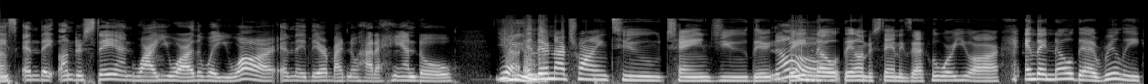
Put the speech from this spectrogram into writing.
place and they understand why you are the way you are and they thereby know how to handle Yeah, you. and they're not trying to change you. They No. they know they understand exactly where you are, and they know that really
